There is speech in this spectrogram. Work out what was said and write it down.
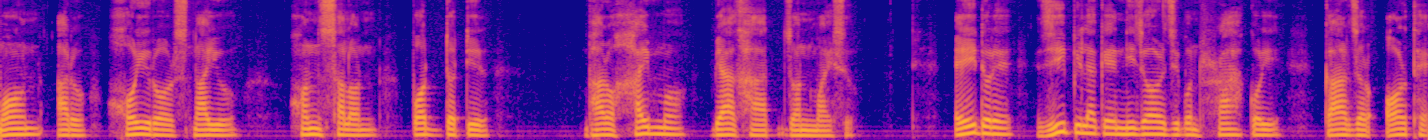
মন আৰু শৰীৰৰ স্নায়ু সঞ্চালন পদ্ধতিৰ ভাৰসাম্য ব্যাঘাত জন্মাইছোঁ। এইদৰে যিবিলাকে নিজৰ জীৱন হ্ৰাস কৰি কাৰ্যৰ অৰ্থে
